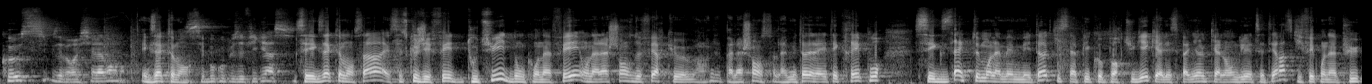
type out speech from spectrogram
que si vous avez réussi à la vendre. Exactement. C'est beaucoup plus efficace. C'est exactement ça, et c'est ce que j'ai fait tout de suite. Donc on a fait, on a la chance de faire que, bon, pas la chance, la méthode elle a été créée pour, c'est exactement la même méthode qui s'applique au portugais, qu'à l'espagnol, qu'à l'anglais, etc. Ce qui fait qu'on a pu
